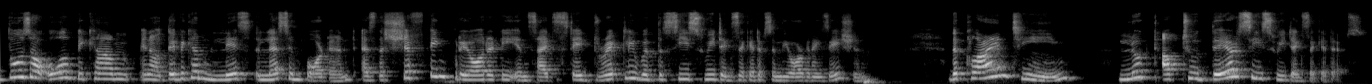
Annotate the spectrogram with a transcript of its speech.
Those are all become, you know, they become less less important as the shifting priority insights stay directly with the C-suite executives in the organization. The client team looked up to their C-suite executives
